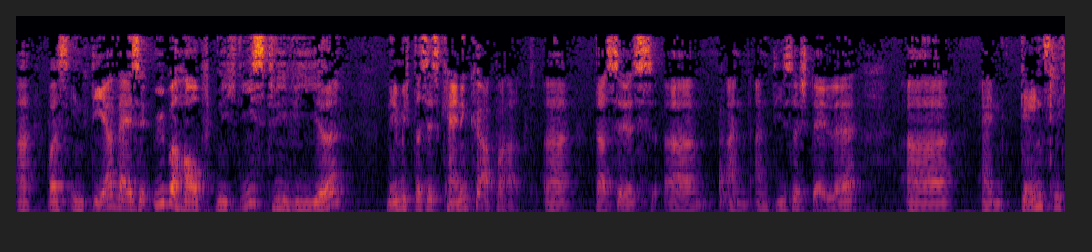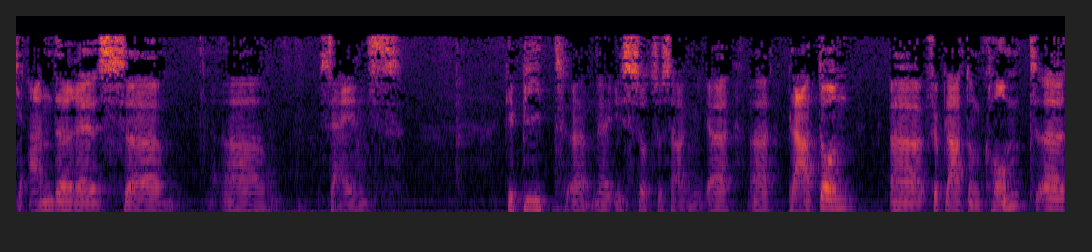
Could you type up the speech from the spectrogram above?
äh, was in der Weise überhaupt nicht ist wie wir, nämlich dass es keinen Körper hat, äh, dass es äh, an, an, dieser Stelle äh, ein gänzlich anderes Seinsgebiet ist sozusagen. Platon für Platon kommt äh,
